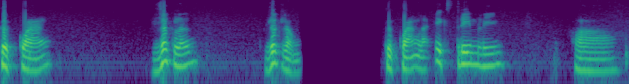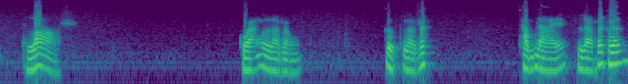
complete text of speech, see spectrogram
Cực quảng rất lớn rất rộng. Cực quảng là extremely uh, large. Quảng là rộng cực là rất thậm đại là rất lớn,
